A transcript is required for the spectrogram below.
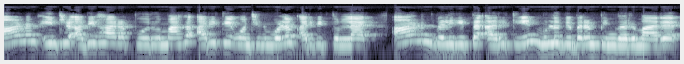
ஆனந்த் இன்று அதிகாரப்பூர்வமாக அறிக்கை ஒன்றின் மூலம் அறிவித்துள்ளார். ஆனந்த் வெளியிட்ட அறிக்கையின் முழு விவரம் பின்வருமாறு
